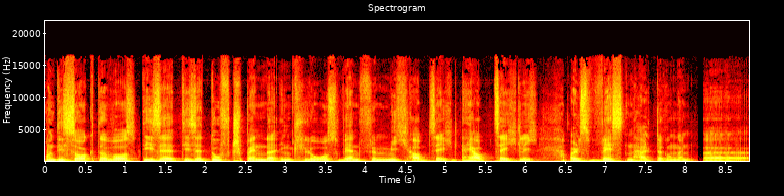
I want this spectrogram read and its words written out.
Und ich sag da was, diese, diese Duftspender in Klos werden für mich hauptsächlich, hauptsächlich als Westenhalterungen äh,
